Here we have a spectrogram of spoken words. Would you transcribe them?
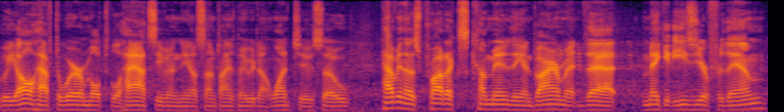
we all have to wear multiple hats. Even you know sometimes maybe we don't want to. So having those products come into the environment that make it easier for them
